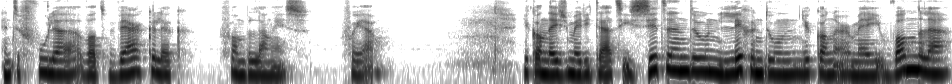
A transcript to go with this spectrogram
en te voelen wat werkelijk van belang is voor jou. Je kan deze meditatie zitten doen, liggend doen, je kan ermee wandelen.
